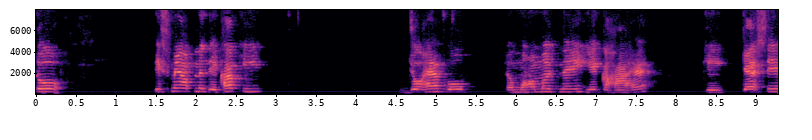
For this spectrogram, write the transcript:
तो इसमें आपने देखा कि जो है वो मोहम्मद ने ये कहा है कि कैसे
